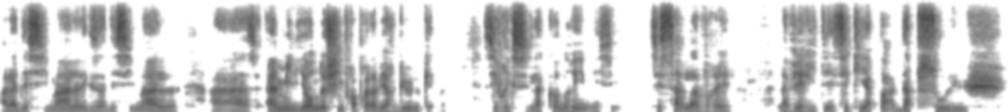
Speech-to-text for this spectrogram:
à la décimale, à l'hexadécimale, à un million de chiffres après la virgule. C'est vrai que c'est de la connerie, mais c'est ça la vraie, la vérité, c'est qu'il n'y a pas d'absolu.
